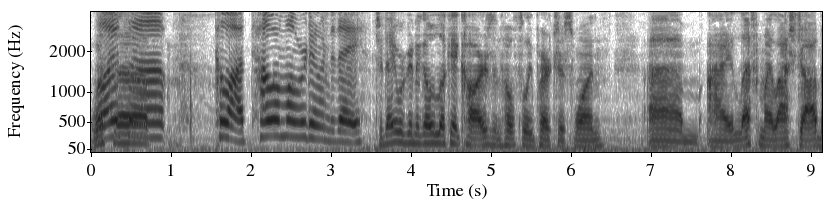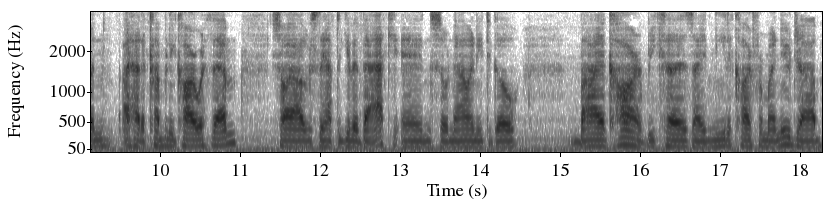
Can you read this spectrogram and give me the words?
What's, up? Kala, tell them what we're doing today. Today we're gonna go look at cars and hopefully purchase one. Um, I left my last job and I had a company car with them, so I obviously have to give it back. And so now I need to go buy a car because I need a car for my new job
